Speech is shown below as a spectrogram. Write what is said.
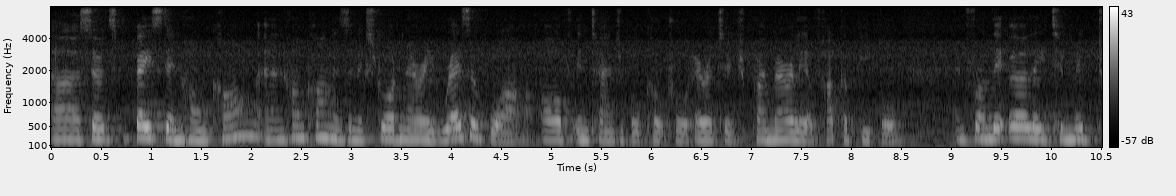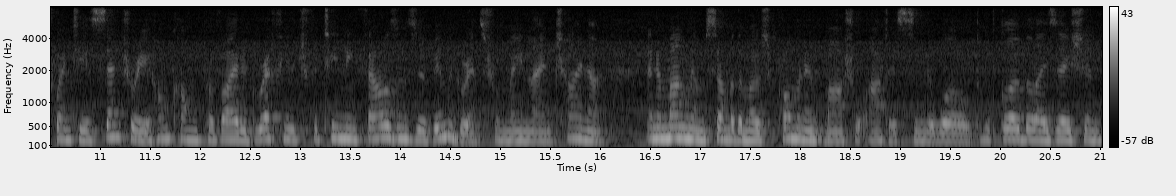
Uh, so it's based in Hong Kong, and Hong Kong is an extraordinary reservoir of intangible cultural heritage, primarily of Hakka people. And from the early to mid 20th century, Hong Kong provided refuge for teeming thousands of immigrants from mainland China, and among them some of the most prominent martial artists in the world. With globalization,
